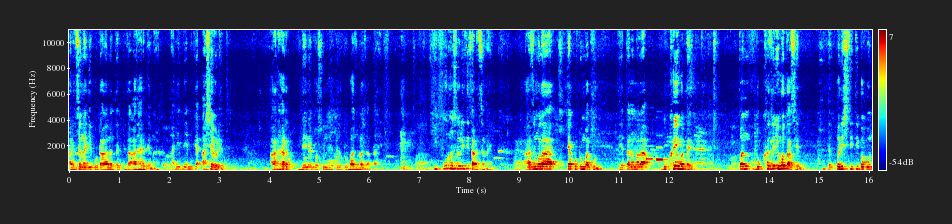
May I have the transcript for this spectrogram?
अडचण आधी कुठं आलं तर तिथं आधार देणं. आणि नेमक्या अशा वेळेत आधार देण्यापासून नेतृत्व बाजूला जात आहे. ही पूर्ण सगळी तीच अडचण आहे. आज मला त्या कुटुंबातून येताना मला दुःखही होत आहे. पण दुःख जरी होत असेल तर परिस्थिती बघून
